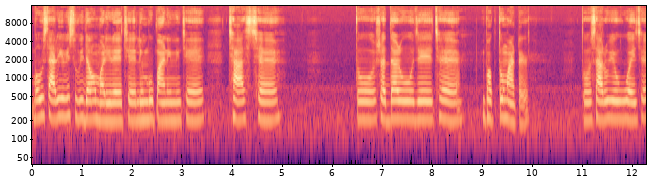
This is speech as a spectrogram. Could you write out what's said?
બહુ સારી એવી સુવિધાઓ મળી રહે છે. લીંબુ પાણીની છે છાશ છે. તો શ્રદ્ધાળુઓ જે છે ભક્તો માટે, તો સારું એવું હોય છે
